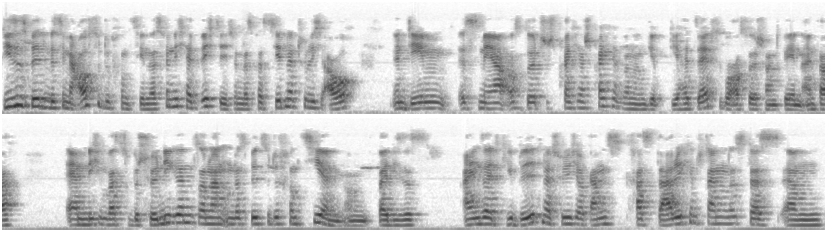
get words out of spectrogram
dieses Bild ein bisschen mehr auszudifferenzieren, das finde ich halt wichtig. Und das passiert natürlich auch, indem es mehr ostdeutsche Sprecher, Sprecherinnen gibt, die halt selbst über Ostdeutschland reden. Einfach ähm, nicht um was zu beschönigen, sondern um das Bild zu differenzieren. Und weil dieses einseitige Bild natürlich auch ganz krass dadurch entstanden ist, dass ähm,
